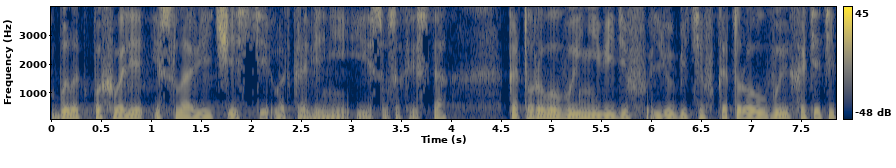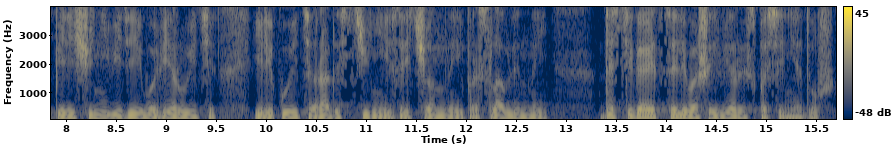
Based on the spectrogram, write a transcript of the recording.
было к похвале и славе и чести в откровении Иисуса Христа – которого вы, не видев, любите, в которого вы, хотя теперь еще не видя его, веруете и ликуете радостью неизреченной и прославленной, достигая цели вашей веры спасения душ.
